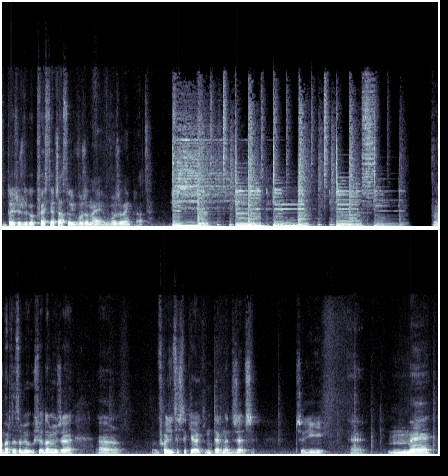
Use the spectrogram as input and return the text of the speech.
to, to jest już tylko kwestia czasu i włożonej, włożonej pracy. Warto sobie uświadomić, że e, wchodzi coś takiego jak internet rzeczy, czyli e, my e,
